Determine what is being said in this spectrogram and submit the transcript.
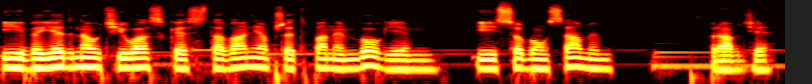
i wyjednał Ci łaskę stawania przed Panem Bogiem i sobą samym w prawdzie.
